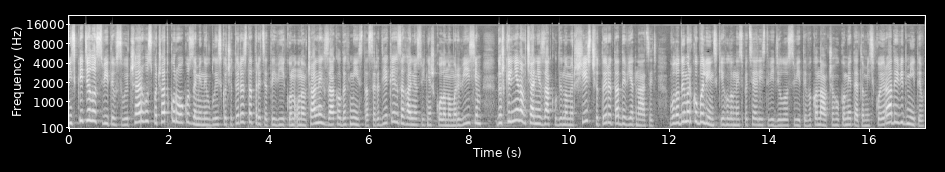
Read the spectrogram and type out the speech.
Міськвідділ освіти, в свою чергу, з початку року замінив близько 430 вікон у навчальних закладах міста, серед яких загальноосвітня школа номер 8, дошкільні навчальні заклади номер 6, 4 та 19. Володимир Коболінський, головний спеціаліст відділу освіти виконавчого комітету міської ради, відмітив,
